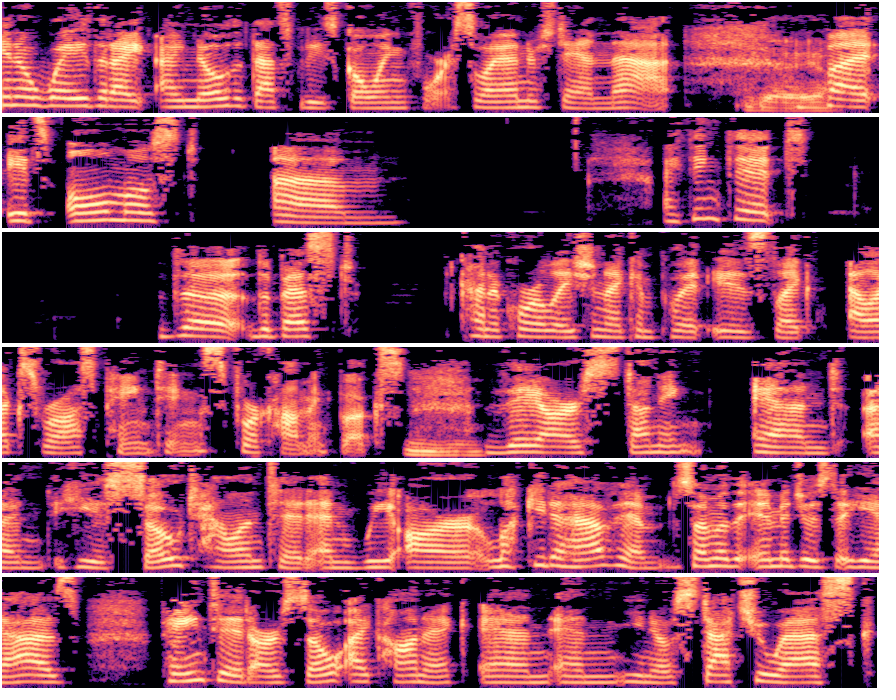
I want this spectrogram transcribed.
in a way that I I know that that's what he's going for. So I understand that. yeah, yeah. But it's almost um, I think that the the best kind of correlation I can put is like Alex Ross paintings for comic books. Mhm. They are stunning and and he is so talented and we are lucky to have him. Some of the images that he has painted are so iconic and and you know statuesque,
